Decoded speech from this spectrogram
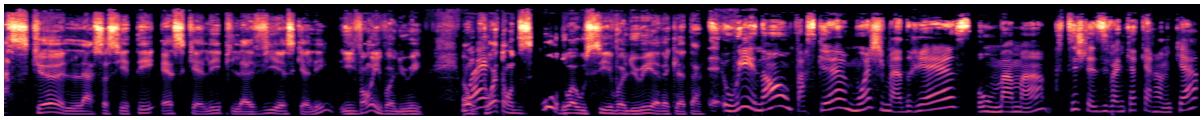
parce que la société est ce qu'elle est, puis la vie est ce qu'elle est, ils vont évoluer. Donc, toi, ton discours doit aussi évoluer avec le temps. Euh, oui et non, parce que moi, je m'adresse aux mamans. Tu sais, je te dis 24-44,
